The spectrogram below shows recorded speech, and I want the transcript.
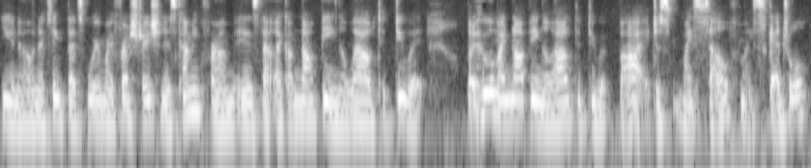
you know? And i think that's where my frustration is coming from is that like i'm not being allowed to do it. But who am i not being allowed to do it by? Just myself my schedule?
